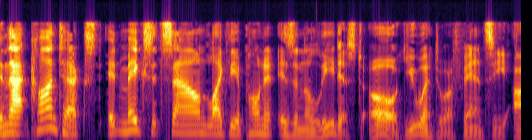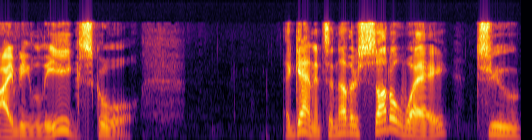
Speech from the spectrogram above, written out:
in that context, it makes it sound like the opponent is an elitist. Oh, you went to a fancy Ivy League school. Again, it's another subtle way to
